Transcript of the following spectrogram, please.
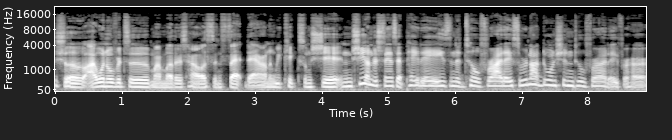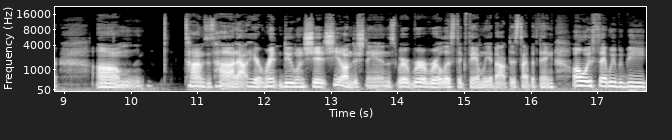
so I went over to my mother's house and sat down and we kicked some shit. And she understands that payday isn't until Friday, so we're not doing shit until Friday for her. Um, times is hot out here, rent due and shit. She understands. We're we're a realistic family about this type of thing. Always said we would be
